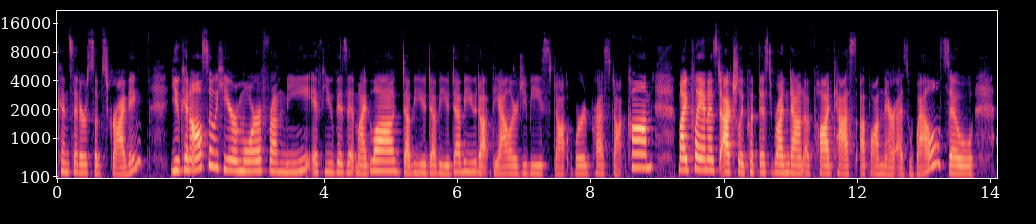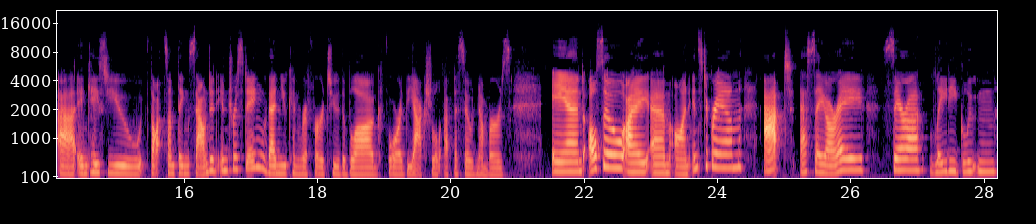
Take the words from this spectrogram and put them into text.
consider subscribing. You can also hear more from me if you visit my blog, www.theallergybeast.wordpress.com. My plan is to actually put this rundown of podcasts up on there as well. So, uh, in case you thought something sounded interesting, then you can refer to the blog for the actual episode numbers. And also, I am on Instagram at SARA, Sarah Lady Gluten,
